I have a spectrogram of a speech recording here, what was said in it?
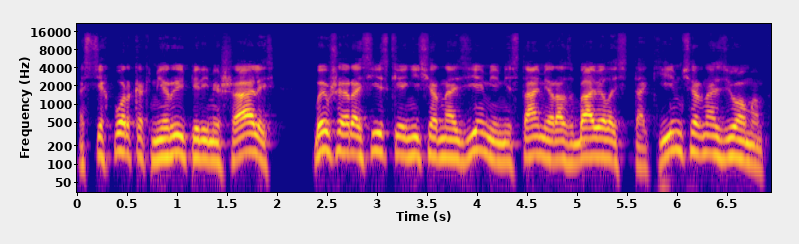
а с тех пор, как миры перемешались, бывшее российское нечерноземье местами разбавилось таким черноземом,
